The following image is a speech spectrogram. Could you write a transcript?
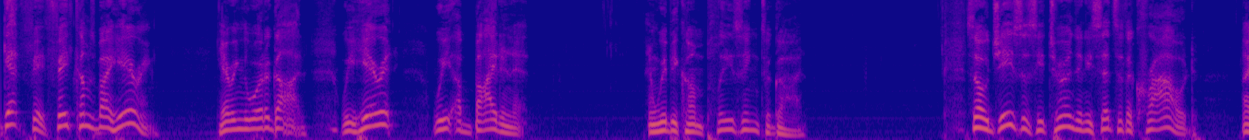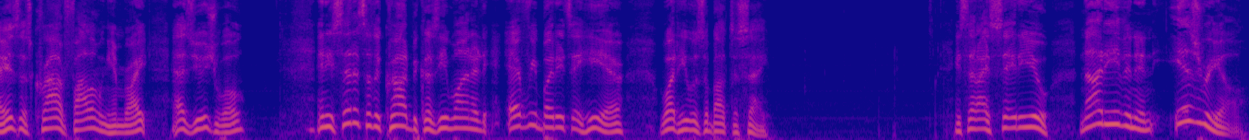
Get faith. Faith comes by hearing, hearing the Word of God. We hear it, we abide in it. and we become pleasing to God. So Jesus, he turned and he said to the crowd, now here's this crowd following him, right? As usual. And he said it to the crowd because he wanted everybody to hear what he was about to say. He said, I say to you, not even in Israel,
